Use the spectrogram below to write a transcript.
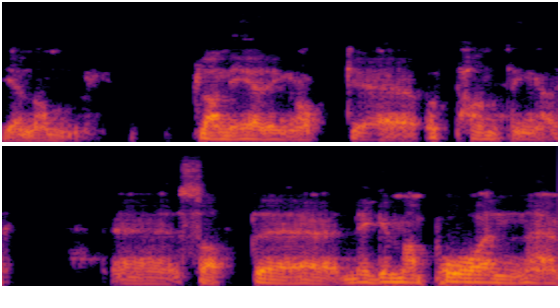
genom planering och eh, upphandlingar. Eh, så att eh, lägger man på en eh,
